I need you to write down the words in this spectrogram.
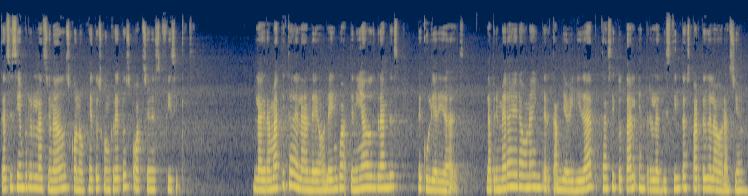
casi siempre relacionados con objetos concretos o acciones físicas. La gramática de la neolengua tenía dos grandes peculiaridades. La primera era una intercambiabilidad casi total entre las distintas partes de la oración.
